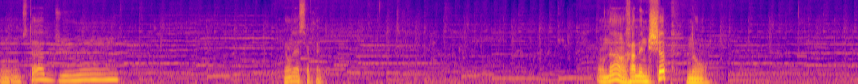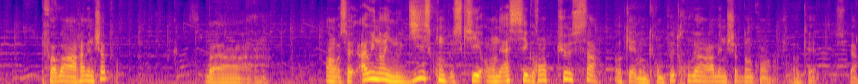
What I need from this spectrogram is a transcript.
On se tape du monde. Et on est à 5 mètres. On a un ramen shop? Non. Il faut avoir un ramen shop? Bah... Ah, ah oui, non, ils nous disent qu'on ce on est assez grand que ça. Ok, donc on peut trouver un ramen shop dans le coin. Ok, super.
